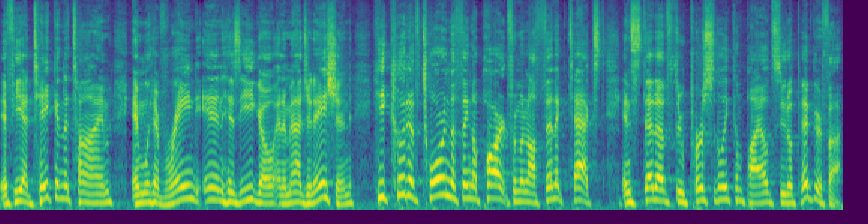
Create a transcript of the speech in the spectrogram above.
if he had taken the time and would have reined in his ego and imagination, he could have torn the thing apart from an authentic text instead of through personally compiled pseudepigrapha.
